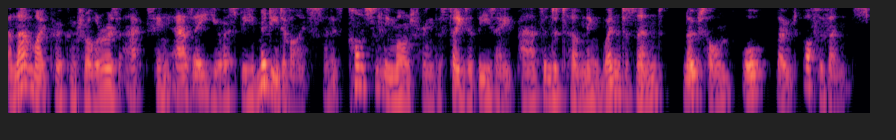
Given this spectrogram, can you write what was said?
and that microcontroller is acting as a USB MIDI device, and it's constantly monitoring the state of these eight pads and determining when to send note on or note off events.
